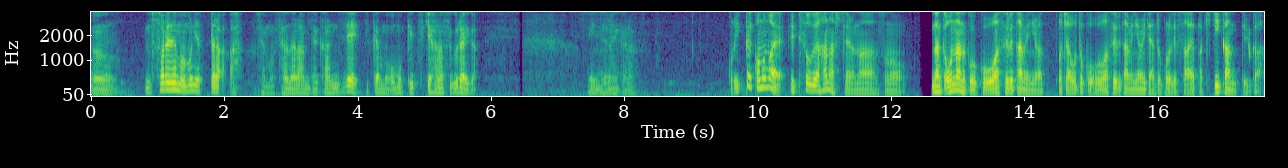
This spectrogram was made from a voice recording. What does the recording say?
うん。でもそれでも無理やったら、あ、じゃあもうさよなら、みたいな感じで、一回もう思いっきり突き放すぐらいが、いいんじゃないかな。これ一回この前エピソードで話したよな。その、なんか女の子をこう追わせるためには、お茶男を追わせるためにはみたいなところでさ、やっぱ危機感っていうか、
